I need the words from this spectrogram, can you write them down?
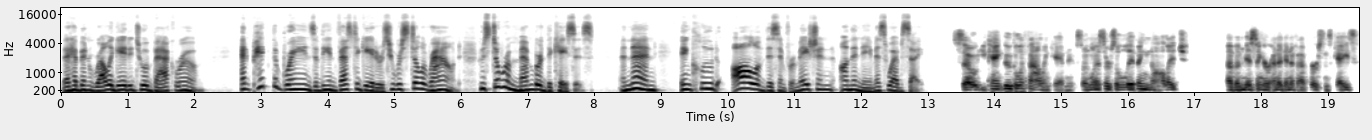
that had been relegated to a back room and pick the brains of the investigators who were still around, who still remembered the cases, and then include all of this information on the NamUs website. So you can't Google a filing cabinet. So unless there's a living knowledge of a missing or unidentified person's case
